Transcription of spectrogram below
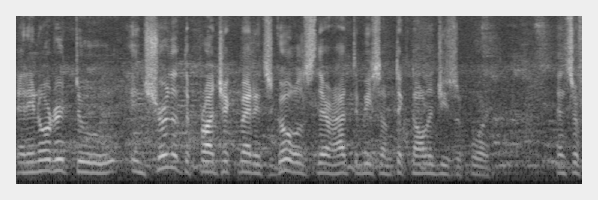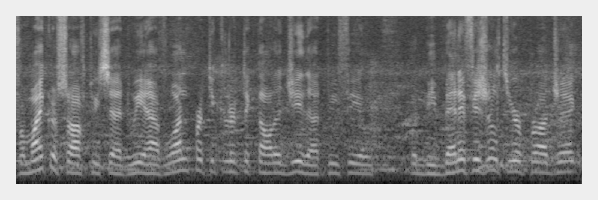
And in order to ensure that the project met its goals, there had to be some technology support. And so for Microsoft, we said we have one particular technology that we feel would be beneficial to your project,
